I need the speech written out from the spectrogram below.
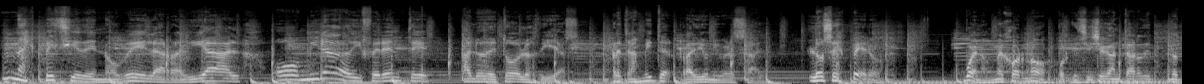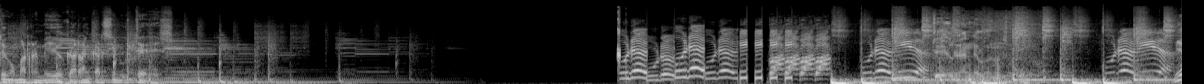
Una especie de novela radial o mirada diferente a lo de todos los días. Retransmite Radio Universal. Los espero. Bueno, mejor no, porque si llegan tarde no tengo más remedio que arrancar sin ustedes. Pura, pura, pura vida. Pura vida. Estoy hablando con usted. Pura vida. Estoy,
